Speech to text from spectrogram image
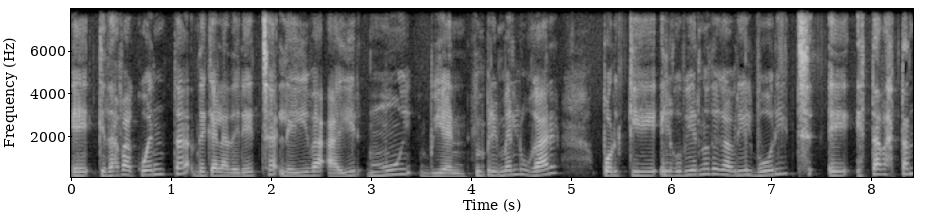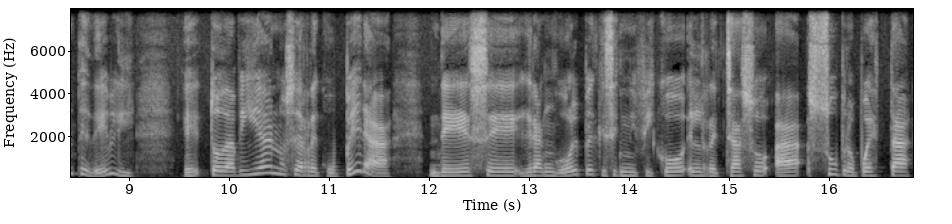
eh, que daba cuenta de que a la derecha le iba a ir muy bien. En primer lugar, porque el gobierno de Gabriel Boric eh, está bastante débil. Eh, todavía no se recupera de ese gran golpe que significó el rechazo a su propuesta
